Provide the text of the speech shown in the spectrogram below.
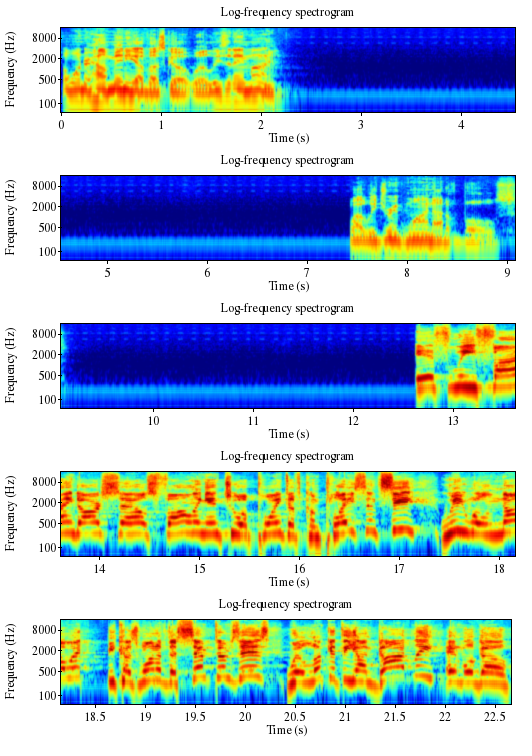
I wonder how many of us go, well, at least it ain't mine. While we drink wine out of bowls. If we find ourselves falling into a point of complacency, we will know it because one of the symptoms is we'll look at the ungodly and we'll go,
